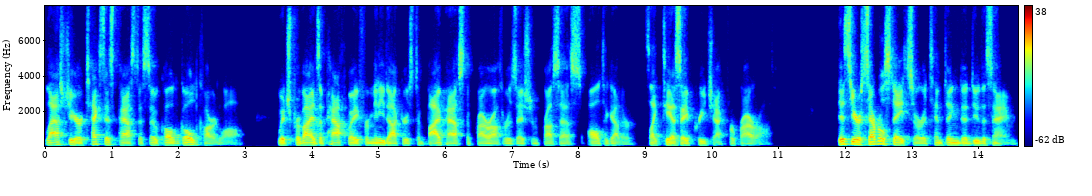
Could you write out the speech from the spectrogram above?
last year, Texas passed a so-called gold card law, which provides a pathway for many doctors to bypass the prior authorization process altogether. It's like TSA PreCheck for prior auth. This year, several states are attempting to do the same.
